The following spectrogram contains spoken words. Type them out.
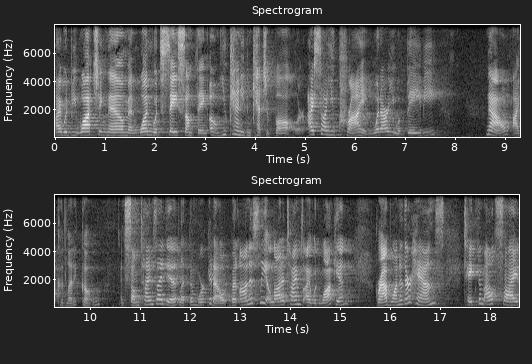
I would be watching them, and one would say something, Oh, you can't even catch a ball, or I saw you crying. What are you, a baby? Now, I could let it go, and sometimes I did let them work it out, but honestly, a lot of times I would walk in, grab one of their hands, take them outside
